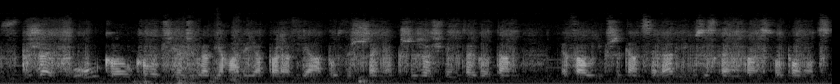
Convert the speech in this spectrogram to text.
W Brzegu, ko koło przyjaciół Radia Maryja, parafia Podwyższenia Krzyża Świętego, tam w auli przy kancelarii uzyskają Państwo pomoc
